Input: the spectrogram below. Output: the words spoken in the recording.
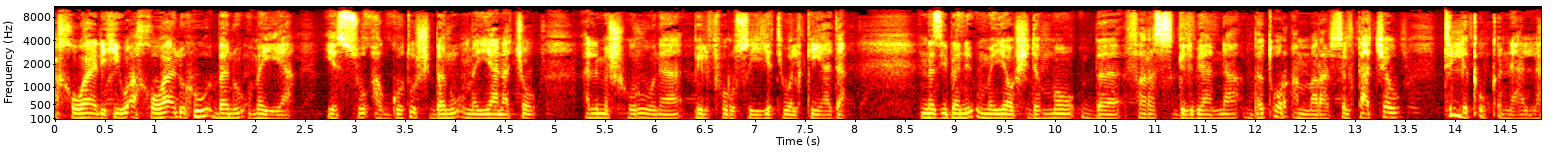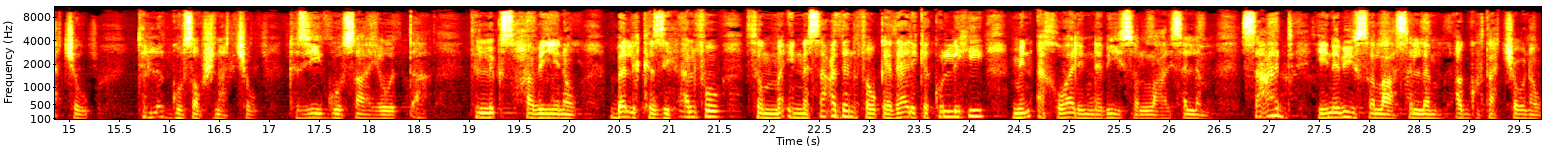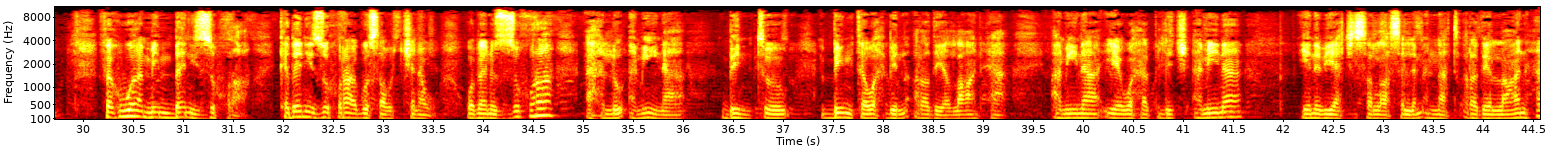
أخواله وأخواله بنو أمية. يسو أقوتوش بنو أمية ناتشو المشهورون بالفروسية والقيادة. نزي بني أمية وشدمو بفرس قلبيانا بطور أمرار تشو، تلك أوكنا هلاتشو تلك قوصا وشناتشو كزي قوصا يوتا ትልቅ ሰሓቢይ ነው በል ከዚህ አልፎ ثم إن سعدا فوق ذلك كله من أخوال النبي صلى الله عليه وسلم سعد የነቢዩ صلى الله عليه وسلم አጎታቸው ነው فهو من بني الزهرة كبني الزهرة ጎሳዎች ነው وبني الزهرة أهل أمينة بنت بنت وهب رضي الله عنها أمينة يا وهب لج أمينة የነቢያችን ስ ላ ሰለም እናት ረዲላሁ አንሃ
